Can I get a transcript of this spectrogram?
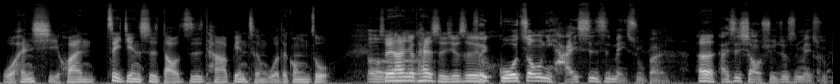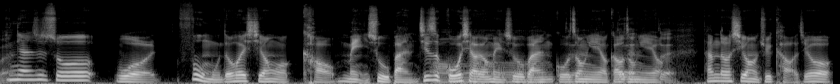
我很喜欢这件事，导致它变成我的工作，所以他就开始就是。所以国中你还是是美术班？呃，还是小学就是美术班？应该是说，我父母都会希望我考美术班。其实国小有美术班，哦、国中也有，高中也有，他们都希望我去考。结果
